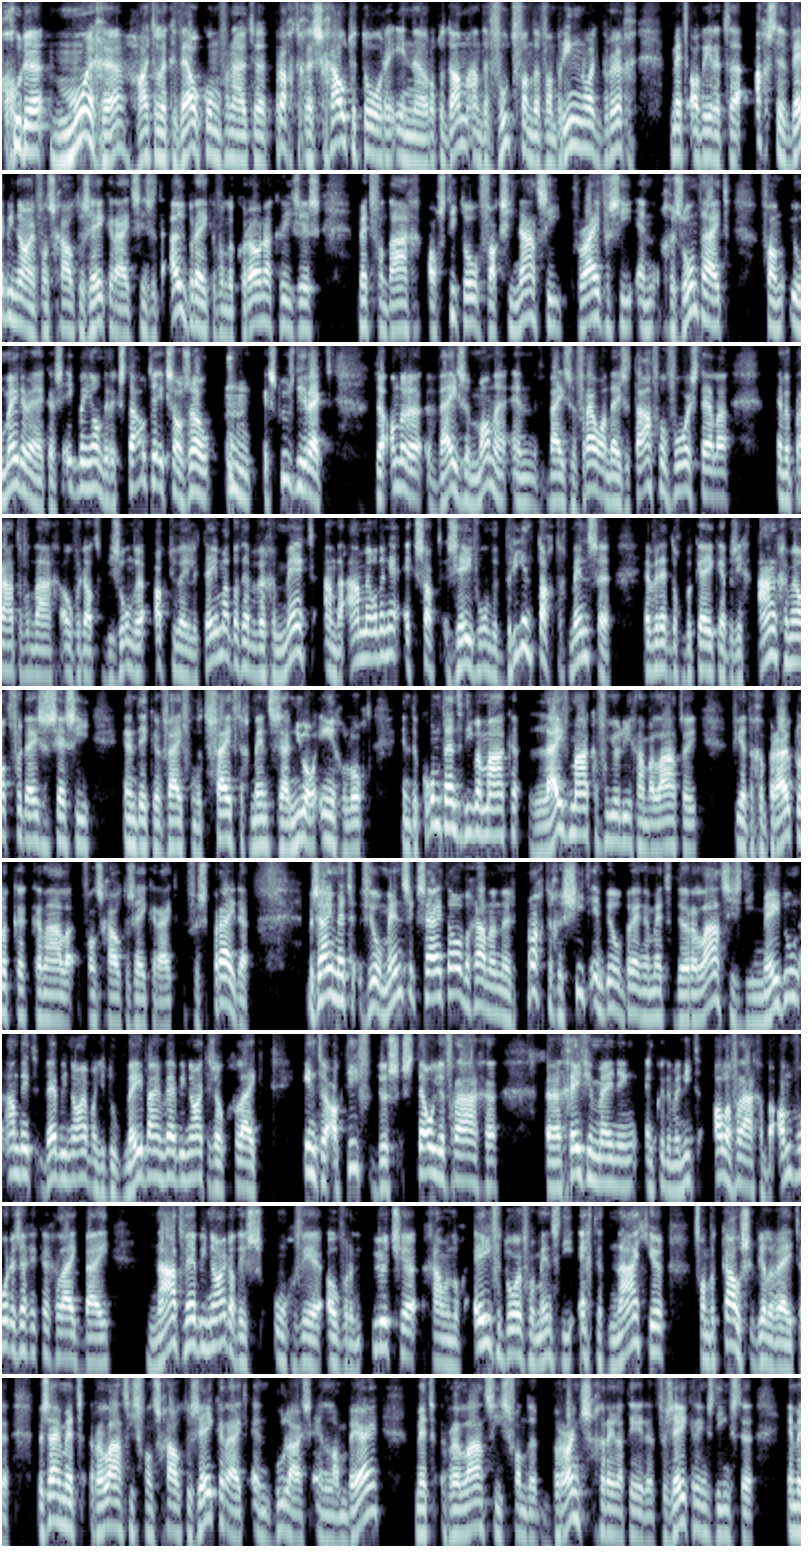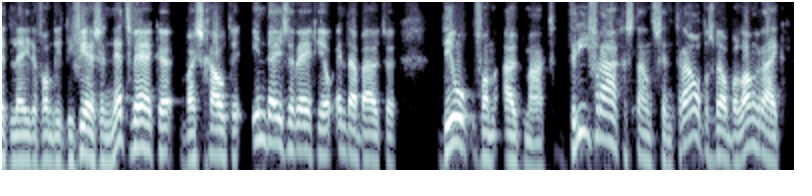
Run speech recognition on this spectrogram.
Goedemorgen, hartelijk welkom vanuit de prachtige Schoutentoren in eh, Rotterdam aan de voet van de Van Brienenoordbrug. Met alweer het eh, achtste webinar van Schouten Zekerheid sinds het uitbreken van de coronacrisis. Met vandaag als titel vaccinatie, privacy en gezondheid van uw medewerkers. Ik ben Jan-Dirk Stouten, ik zal zo, excuus direct, de andere wijze mannen en wijze vrouwen aan deze tafel voorstellen. En we praten vandaag over dat bijzonder actuele thema. Dat hebben we gemerkt aan de aanmeldingen. Exact 783 mensen hebben we net nog bekeken, hebben zich aangemeld voor deze sessie. En een dikke 550 mensen zijn nu al ingelogd. En de content die we maken, live maken voor jullie, gaan we later via de gebruikelijke kanalen van Schouten Zekerheid verspreiden. We zijn met veel mensen, ik zei het al. We gaan een eh, prachtige sheet in beeld brengen met de relaties die meedoen aan dit webinar. Want je doet mee bij een webinar. Het is ook gelijk interactief. Dus stel je vragen, uh, geef je mening en kunnen we niet alle vragen beantwoorden, zeg ik er gelijk bij. Na het webinar, dat is ongeveer over een uurtje, gaan we nog even door voor mensen die echt het naadje van de kous willen weten. We zijn met relaties van Schouten Zekerheid en Boelaars en Lambert, met relaties van de branchegerelateerde verzekeringsdiensten en met leden van de diverse netwerken waar Schouten in deze regio en daarbuiten deel van uitmaakt. Drie vragen staan centraal, dat is wel belangrijk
